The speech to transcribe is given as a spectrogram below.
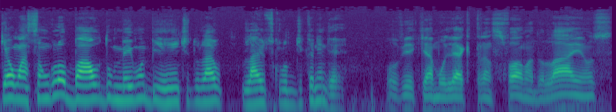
que é uma ação global do meio ambiente do Lions Clube de Canindé. Ouvi aqui a mulher que transforma do Lions.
